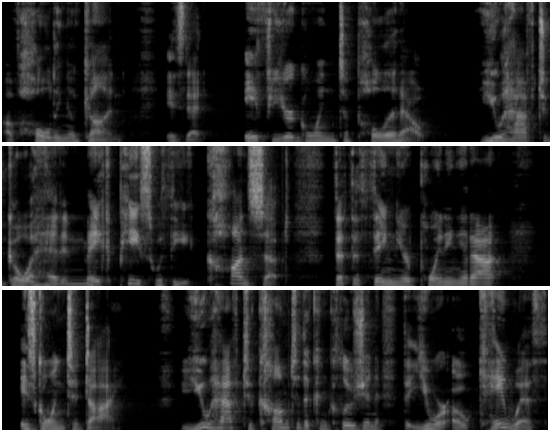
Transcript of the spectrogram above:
of holding a gun is that if you're going to pull it out, you have to go ahead and make peace with the concept that the thing you're pointing it at is going to die you have to come to the conclusion that you are okay with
